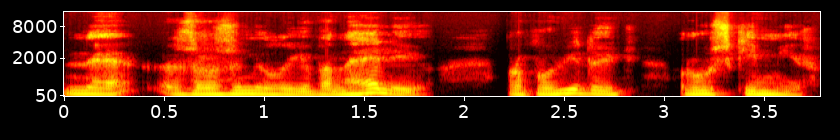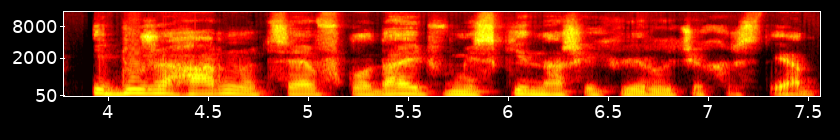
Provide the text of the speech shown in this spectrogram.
незрозумілу Євангелію, проповідують руський мір. І дуже гарно це вкладають в мізки наших віруючих християн.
